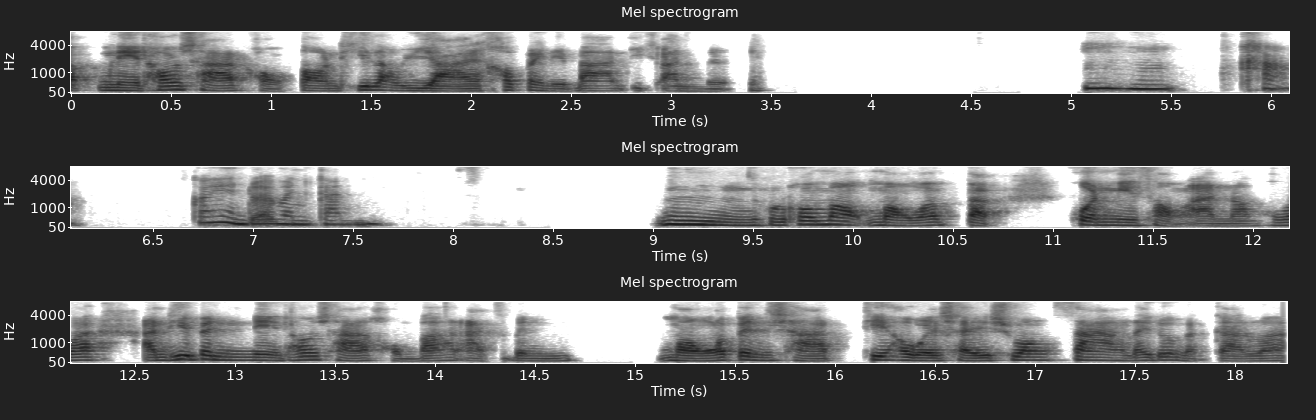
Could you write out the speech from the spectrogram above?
กับ natal chart ของตอนที่เราย้ายเข้าไปในบ้านอีกอันหนึ่งอืมค่ะ ก็เห็นด้วยเหมือนกัน อืม คุณโคมองมองว่าแบบควรมีสองอันเนาะเพราะว่าอันที่เป็น natal chart ของบ้านอาจจะเป็นมองว่าเป็นชาร์ตที่เอาไว้ใช้ช่วงสร้างได้ด้วยเหมือนกันว่า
